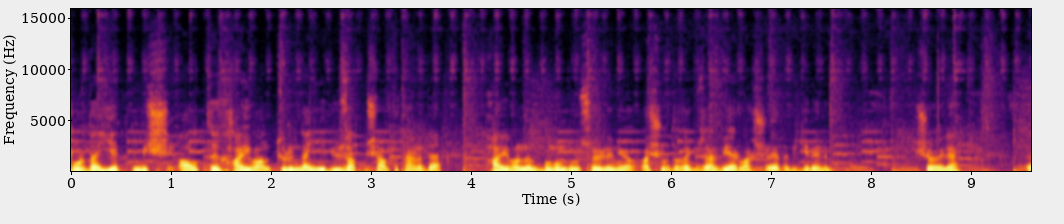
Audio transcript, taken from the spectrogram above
Burada 76 hayvan türünden 766 tane de hayvanın bulunduğu söyleniyor. Aa, şurada da güzel bir yer var. Şuraya da bir girelim. Şöyle. Ee,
